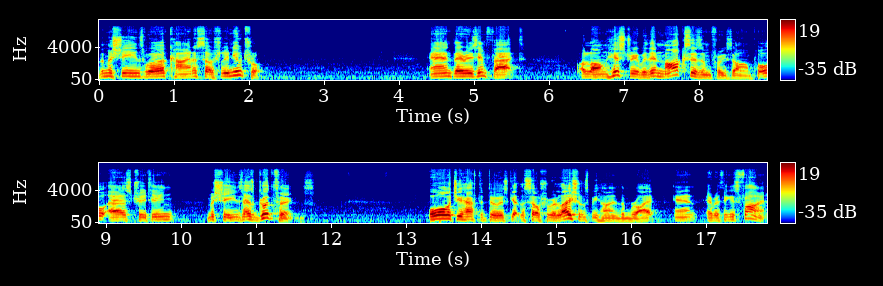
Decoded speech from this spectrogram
the machines were kind of socially neutral. And there is, in fact, a long history within Marxism, for example, as treating machines as good things. All that you have to do is get the social relations behind them right, and everything is fine.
